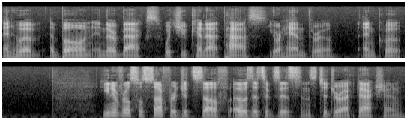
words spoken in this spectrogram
and who have a bone in their backs which you cannot pass your hand through. End quote. Universal suffrage itself owes its existence to direct action.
